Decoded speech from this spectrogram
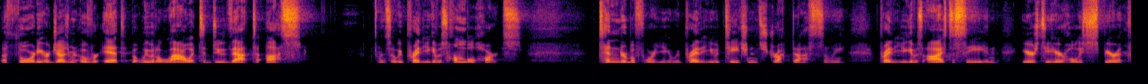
authority or judgment over it, but we would allow it to do that to us. And so we pray that you give us humble hearts, tender before you. We pray that you would teach and instruct us. And we pray that you give us eyes to see and ears to hear, Holy Spirit,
